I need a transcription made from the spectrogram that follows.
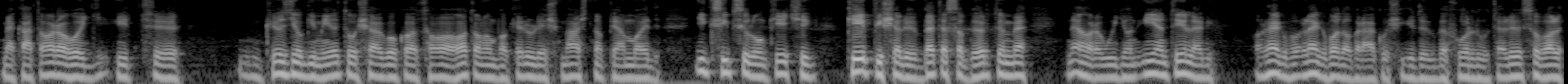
meg hát arra, hogy itt közjogi méltóságokat, ha a hatalomba kerül, és másnapján majd XY kétség képviselő betesz a börtönbe, ne haragudjon, ilyen tényleg a legvadabb rákosi időkbe fordult elő, szóval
